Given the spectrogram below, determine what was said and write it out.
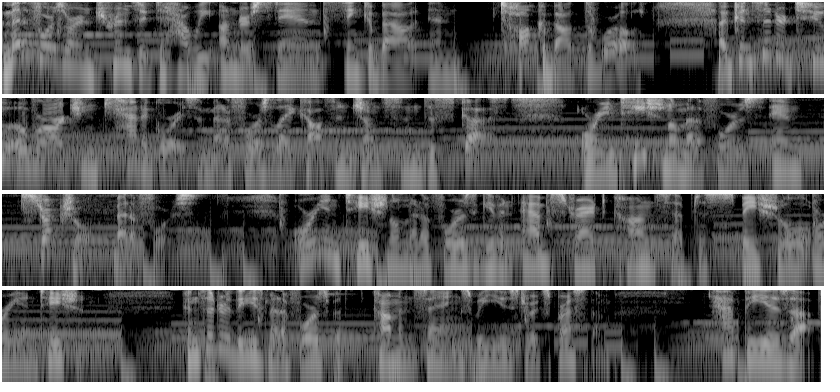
Metaphors are intrinsic to how we understand, think about, and talk about the world. I consider two overarching categories of metaphors Lakoff and Johnson discuss orientational metaphors and structural metaphors. Orientational metaphors give an abstract concept a spatial orientation. Consider these metaphors with common sayings we use to express them. Happy is up,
